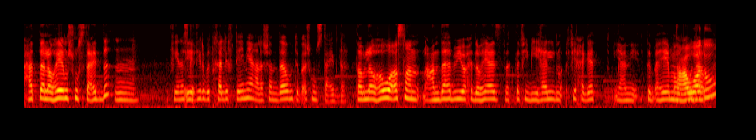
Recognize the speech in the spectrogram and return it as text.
حتى لو هي مش مستعدة مم. في ناس إيه. كتير بتخلف تاني علشان ده ومتبقاش مستعدة طب لو هو أصلا عندها baby واحد لو هي عايزة تكتفي بيه هل في حاجات يعني تبقى هي موجودة تعوضوا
